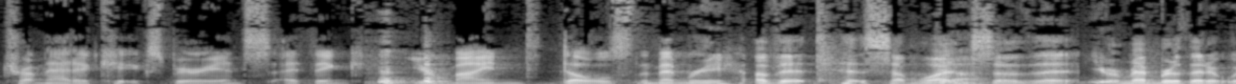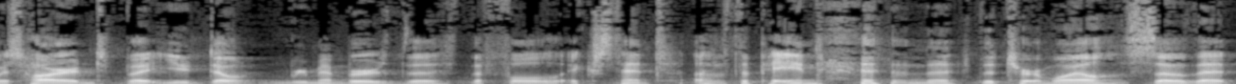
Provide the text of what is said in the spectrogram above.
traumatic experience, I think your mind dulls the memory of it somewhat yeah. so that you remember that it was hard, but you don't remember the, the full extent of the pain and the, the turmoil so that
